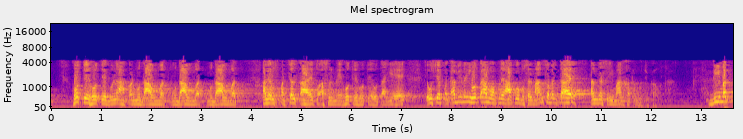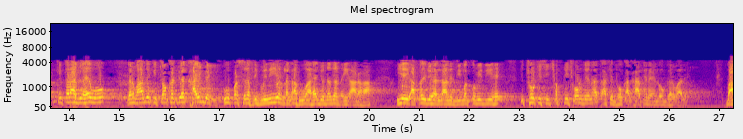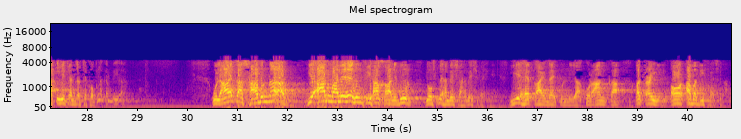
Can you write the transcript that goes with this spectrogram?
होते होते गुनाह पर मुदावमत मुदावमत मुदावमत। अगर उस पर चलता है तो असल में होते होते, होता यह है कि उसे पता भी नहीं होता, वो अपने आप को मुसलमान समझता है, अंदर से ईमान खत्म हो चुका होता। है दीमक की तरह जो है वो दरवाजे की चौखट जो है खाई गई, ऊपर सिर्फ़ एक विनियर लगा हुआ है जो नज़र नहीं आ रहा। ये अकल जो है अल्लाह ने दीमक को भी दी है कि छोटी सी छपटी छोड़ देना ताकि धोखा खाते रहे लोग घर वाले। बाकी ये के अंदर से खोखला कर दिया। उलाय का साबुन्नार, ये आग वाले हैं, हम खालिदून, जो उसमें हमेशा हमेशा रहेंगे। ये है कायद कुल्लिया, कुरान का कतई और अबदी फैसला।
